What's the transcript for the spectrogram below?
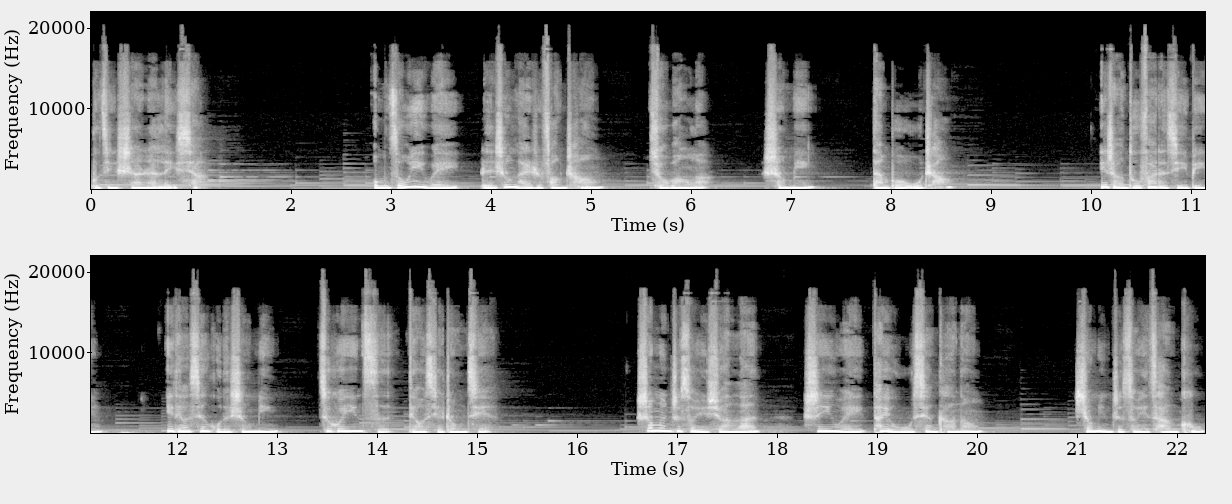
不禁潸然泪下。我们总以为人生来日方长，却忘了生命淡薄无常。一场突发的疾病，一条鲜活的生命就会因此凋谢终结。生命之所以绚烂，是因为它有无限可能；生命之所以残酷，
